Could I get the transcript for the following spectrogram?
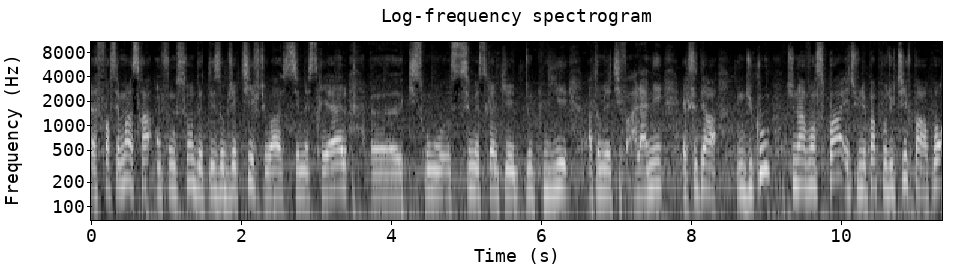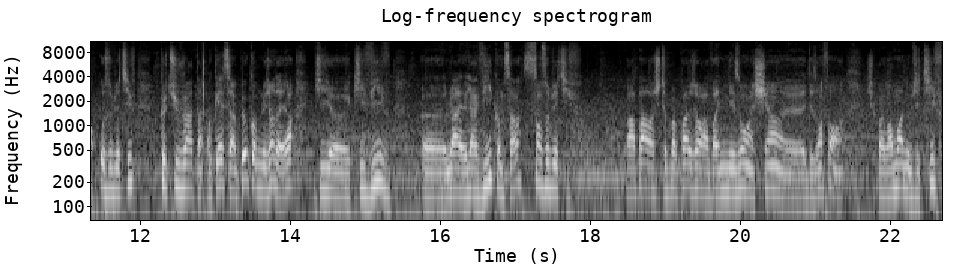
euh, forcément, elle sera en fonction de tes objectifs, tu vois, semestriels, qui seront semestriels qui est donc lié à ton objectif à l'année, etc. Donc du coup, tu n'avances pas et tu n'es pas productif par rapport aux objectifs que tu veux atteindre c'est un peu comme les gens d'ailleurs qui, euh, vivent euh, la, vie comme ça, sans objectif. À part, je te parle pas genre avoir une maison, un chien, euh, des enfants. Hein. Je n'ai pas vraiment un objectif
